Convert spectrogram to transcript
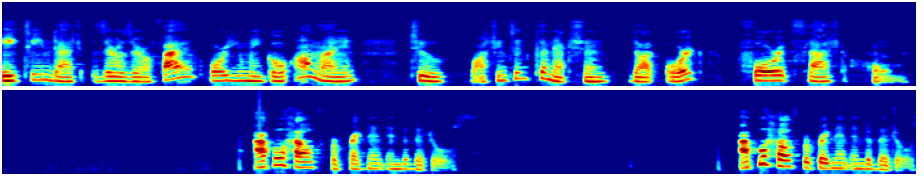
18-005 or you may go online to washingtonconnection.org forward slash home. Apple Health for pregnant individuals. Apple Health for pregnant individuals.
